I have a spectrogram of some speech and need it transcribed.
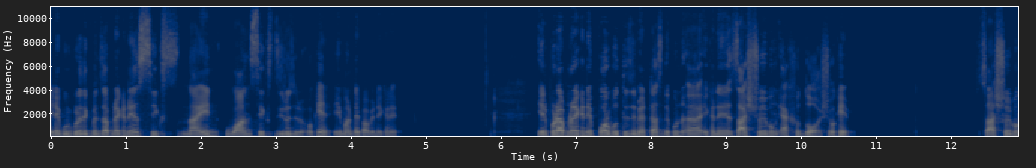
এটা গুণ করে দেখবেন যে আপনার এখানে six nine one six zero zero, okay? এই মানটাই পাবেন এখানে। এরপরে আপনার এখানে পরবর্তী যে ম্যাটটা আছে, দেখুন এখানে চারশো এবং একশো দশ, ওকে? চারশো এবং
